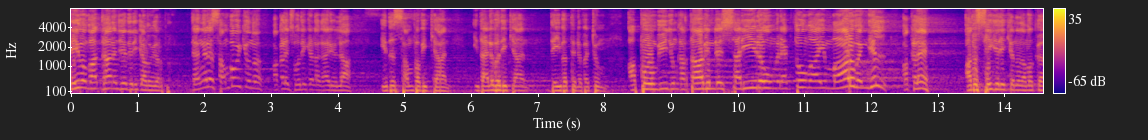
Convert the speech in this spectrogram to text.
ദൈവം വാഗ്ദാനം ചെയ്തിരിക്കുകയാണ് ഉയർപ്പ്. ഇതെങ്ങനെ സംഭവിക്കുമെന്ന് മക്കളെ ചോദിക്കേണ്ട കാര്യമില്ല. ഇത് സംഭവിക്കാൻ ഇത് അനുവദിക്കാൻ ദൈവത്തിന് പറ്റും. അപ്പവും വീഞ്ഞും കർത്താവിന്റെ ശരീരവും രക്തവുമായി മാറുമെങ്കിൽ മക്കളെ അത് സ്വീകരിക്കുന്ന നമുക്ക്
